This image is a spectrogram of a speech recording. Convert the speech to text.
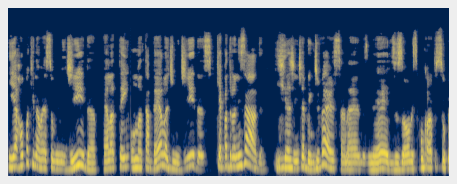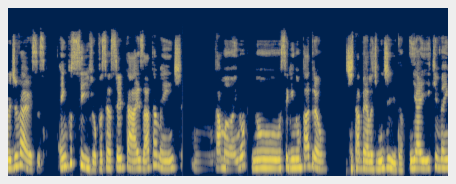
E a roupa que não é sob medida, ela tem uma tabela de medidas que é padronizada. E a gente é bem diversa, né? As mulheres, os homens, com corpos super diversos. É impossível você acertar exatamente um tamanho no seguindo um padrão de tabela de medida. E aí que vem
